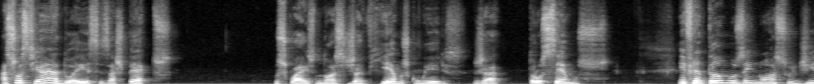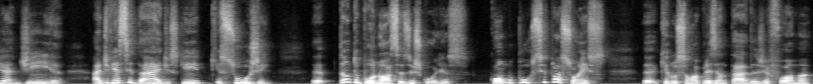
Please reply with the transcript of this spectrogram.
Associado a esses aspectos, os quais nós já viemos com eles, já trouxemos, enfrentamos em nosso dia a dia adversidades que, que surgem eh, tanto por nossas escolhas, como por situações eh, que nos são apresentadas de forma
